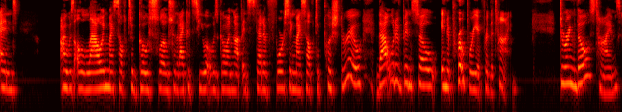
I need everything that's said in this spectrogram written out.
and I was allowing myself to go slow so that I could see what was going up instead of forcing myself to push through, that would have been so inappropriate for the time. During those times,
